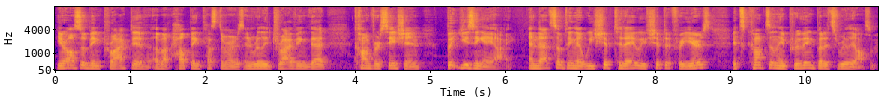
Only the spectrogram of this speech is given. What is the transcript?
you're also being proactive about helping customers and really driving that conversation, but using AI. And that's something that we ship today. We've shipped it for years. It's constantly improving, but it's really awesome.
